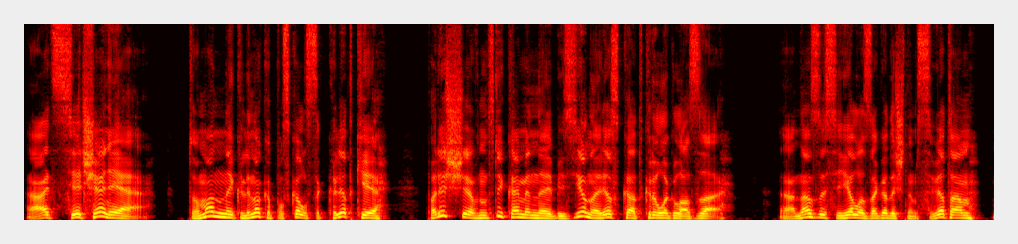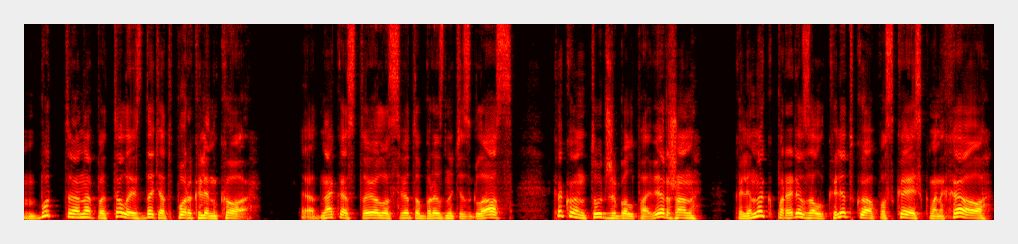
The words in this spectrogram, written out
Отсечение! Туманный клинок опускался к клетке. Парящая внутри каменная обезьяна резко открыла глаза. Она засияла загадочным светом, будто она пыталась дать отпор клинку. Однако стоило свету брызнуть из глаз, как он тут же был повержен, клинок прорезал клетку, опускаясь к Манхао.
